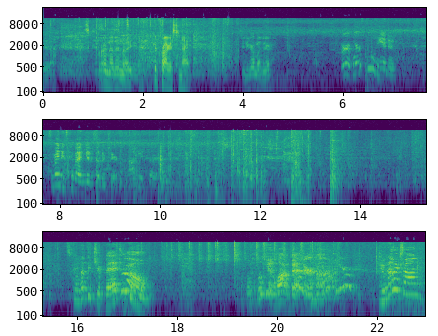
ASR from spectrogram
Yeah. For another night. Good progress tonight. Can you grab my beer? We're, we're full handed. Somebody needs to come back and get this other chair. I'll get the. Let's go look at your bedroom. Looks looking a lot better, huh? Here. Do another song.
